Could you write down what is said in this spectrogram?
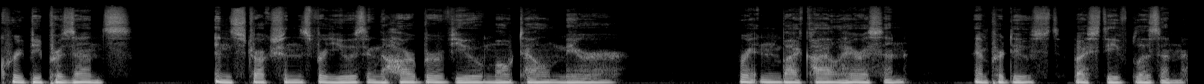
Creepy presents Instructions for Using the Harborview Motel Mirror. Written by Kyle Harrison and produced by Steve Blizin.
